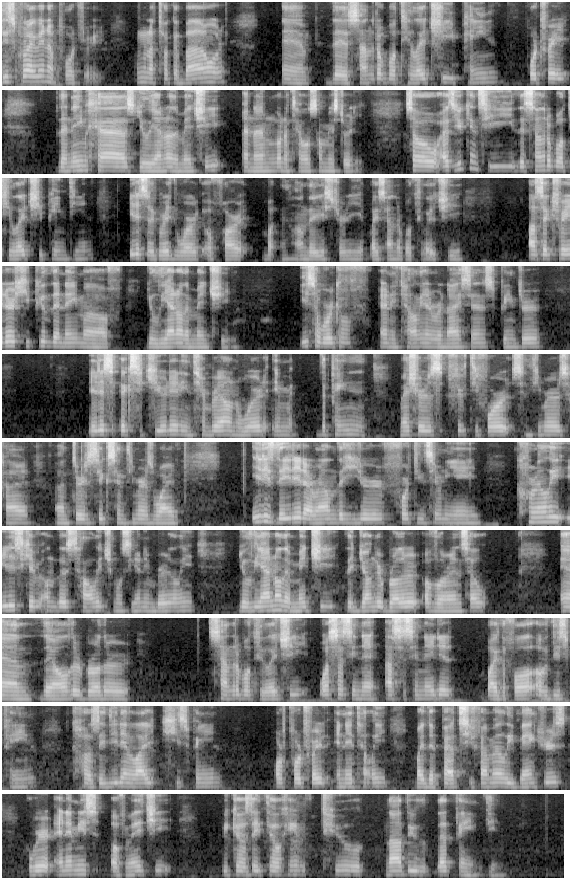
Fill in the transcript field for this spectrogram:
describing a portrait. I'm gonna talk about um, the Sandro Botticelli paint portrait. The name has Giuliano de Medici, and I'm gonna tell some history. So, as you can see, the Sandro Botticelli painting, it is a great work of art on the history by Sandro Botticelli. As a creator, he put the name of Giuliano de Medici. It's a work of an Italian Renaissance painter It is executed in tempera and wood. The painting measures 54 centimeters high and 36 centimeters wide. It is dated around the year 1478. Currently, it is kept on the Staatliche Museum in Berlin. Giuliano de' Medici, the younger brother of Lorenzo, and the older brother Sandro Botticelli, was assassina- assassinated by the fall of this painting because they didn't like his painting or portrayed in Italy by the Pazzi family bankers who were enemies of Medici because they told him to not do that painting.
